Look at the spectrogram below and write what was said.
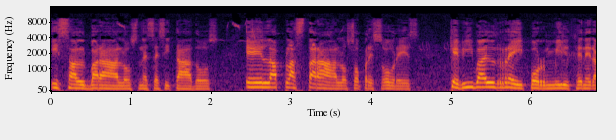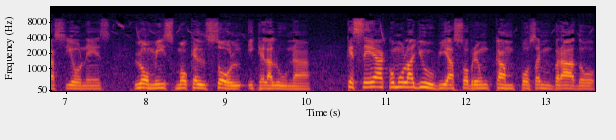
y salvará a los necesitados. Él aplastará a los opresores. Que viva el rey por mil generaciones, lo mismo que el sol y que la luna. Que sea como la lluvia sobre un campo sembrado,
